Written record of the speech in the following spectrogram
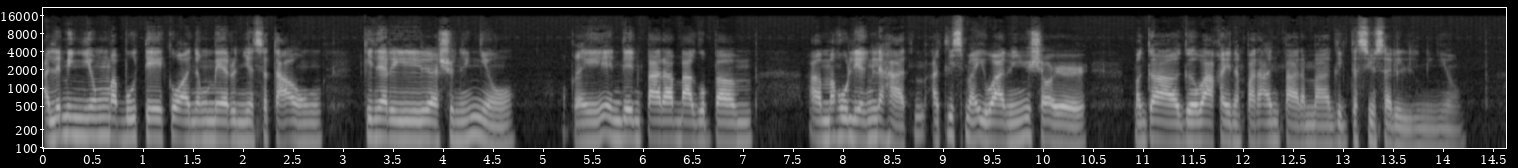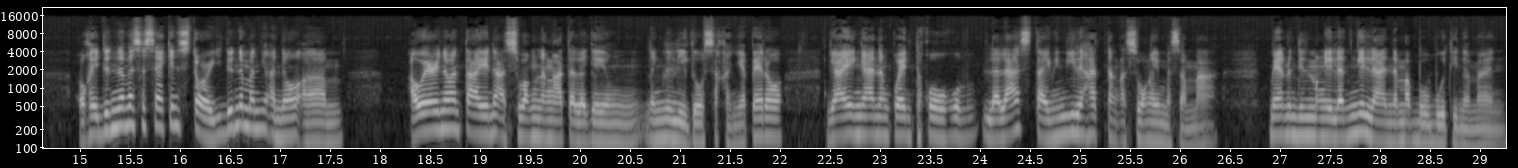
Alamin yung mabuti kung anong meron yan sa taong kinarelasyon ninyo. Okay? And then para bago pa uh, mahuli ang lahat, at least maiwanan nyo siya or magagawa kayo ng paraan para maligtas yung sarili ninyo. Okay, dun naman sa second story, dun naman ano, um, aware naman tayo na aswang na nga talaga yung nangliligaw sa kanya. Pero gaya nga ng kwento ko la last time, hindi lahat ng aswang ay masama meron din mga ilan-ilan na mabubuti naman.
